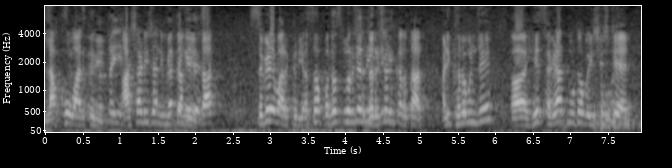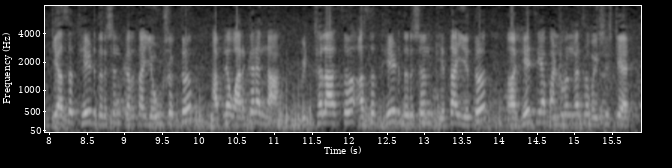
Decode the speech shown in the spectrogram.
लाखो वारकरी आषाढीच्या निमित्ताने येतात सगळे वारकरी असं पदस्पर्श दर्शन करतात. आणि खरं म्हणजे हे सगळ्यात मोठं वैशिष्ट्य आहे की असं थेट दर्शन करता येऊ शकतं. आपल्या वारकऱ्यांना विठ्ठलाचं असं थेट दर्शन घेता येतं. हेच या पांडुरंगाचं वैशिष्ट्य आहे.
